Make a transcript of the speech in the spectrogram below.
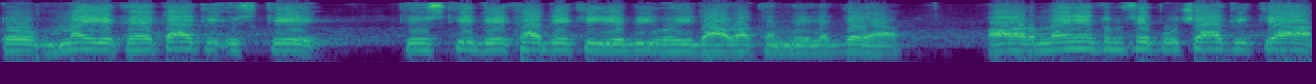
تو میں یہ کہتا کہ اس کے، کہ اس کی دیکھا دیکھی یہ بھی وہی دعویٰ کرنے لگ گیا۔ اور میں نے تم سے پوچھا کہ کیا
